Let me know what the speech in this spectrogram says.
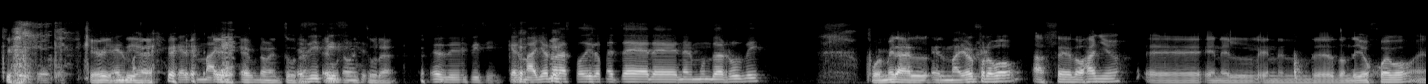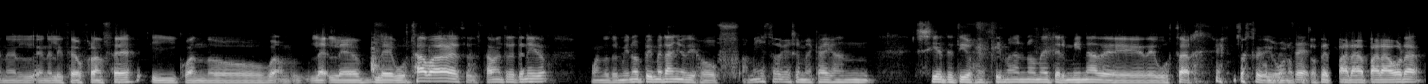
que, hoy en día es, una aventura. Es, difícil, una aventura. Es difícil. ¿Que el mayor no lo has podido meter en el mundo del rugby? Pues mira, el, el mayor probó hace dos años eh, en, el, en el donde yo juego, en el, en el liceo francés, y cuando bueno, le, le, gustaba, estaba entretenido, cuando terminó el primer año dijo, a mí esto de que se me caigan siete tíos encima no me termina de, de gustar. entonces digo, bueno, pues entonces para, para ahora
